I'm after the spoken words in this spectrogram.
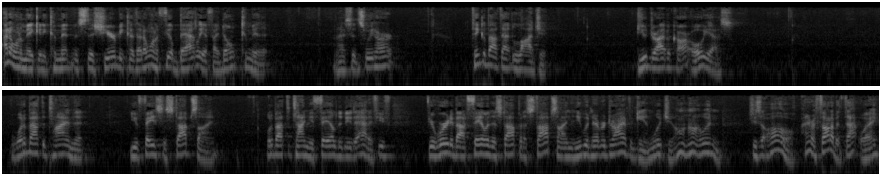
I don't want to make any commitments this year because I don't want to feel badly if I don't commit it." And I said, "Sweetheart, think about that logic. Do you drive a car? Oh, yes. What about the time that you face a stop sign? What about the time you fail to do that? If you if you're worried about failing to stop at a stop sign, then you would never drive again, would you? Oh, no, I wouldn't. She said, Oh, I never thought of it that way.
